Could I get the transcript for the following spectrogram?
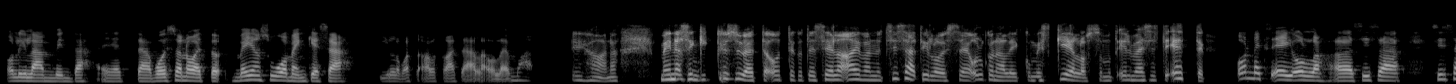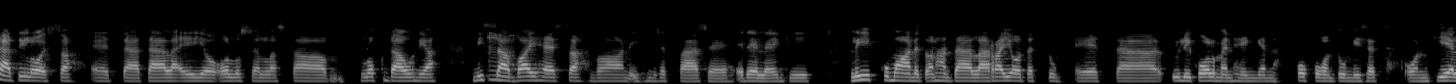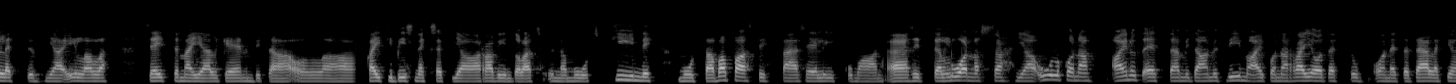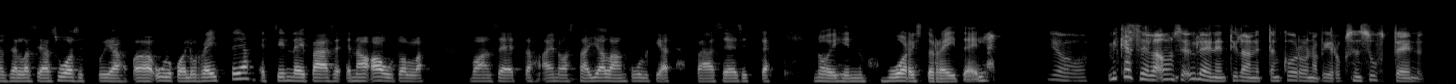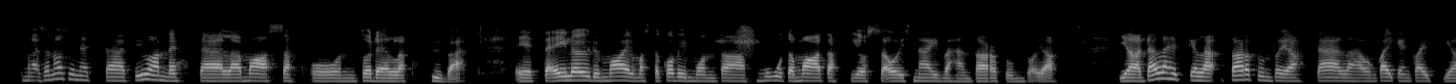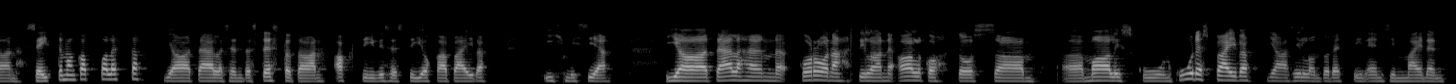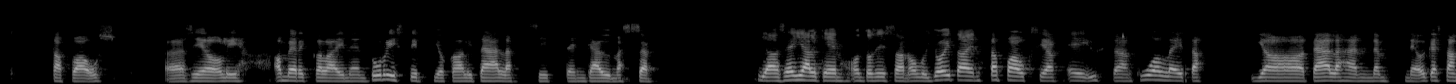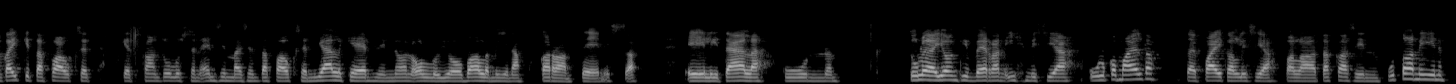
oli lämmintä, että voisi sanoa, että meidän Suomen kesä ilmat alkaa täällä olemaan. Ihana. Meinasinkin kysyä, että oletteko te siellä aivan nyt sisätiloissa ja ulkona liikkumiskiellossa, mutta ilmeisesti ette. Onneksi ei olla sisä, sisätiloissa, että täällä ei ole ollut sellaista lockdownia missään mm. vaiheessa, vaan ihmiset pääsee edelleenkin liikkumaan, että onhan täällä rajoitettu, että yli kolmen hengen kokoontumiset on kielletty ja illalla seitsemän jälkeen pitää olla kaikki bisnekset ja ravintolat ynnä muut kiinni, mutta vapaasti pääsee liikkumaan ää, sitten luonnossa ja ulkona. Ainut, että mitä on nyt viime aikoina rajoitettu, on, että täälläkin on sellaisia suosittuja ää, ulkoilureittejä, että sinne ei pääse enää autolla vaan se, että ainoastaan jalankulkijat pääsee sitten noihin vuoristoreiteille. Joo. Mikä siellä on se yleinen tilanne tämän koronaviruksen suhteen nyt? Mä sanoisin, että tilanne täällä maassa on todella hyvä. Että ei löydy maailmasta kovin montaa muuta maata, jossa olisi näin vähän tartuntoja. Ja tällä hetkellä tartuntoja täällä on kaiken kaikkiaan seitsemän kappaletta, ja täällä sen testataan aktiivisesti joka päivä ihmisiä. Ja täällähän koronatilanne alkoi tuossa maaliskuun kuudes päivä ja silloin todettiin ensimmäinen tapaus. Siellä oli amerikkalainen turisti, joka oli täällä sitten käymässä. Ja sen jälkeen on tosissaan ollut joitain tapauksia, ei yhtään kuolleita. Ja täällähän ne, ne oikeastaan kaikki tapaukset, ketkä on tullut sen ensimmäisen tapauksen jälkeen, niin ne on ollut jo valmiina karanteenissa. Eli täällä kun tulee jonkin verran ihmisiä ulkomailta tai paikallisia palaa takaisin Putaniin,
